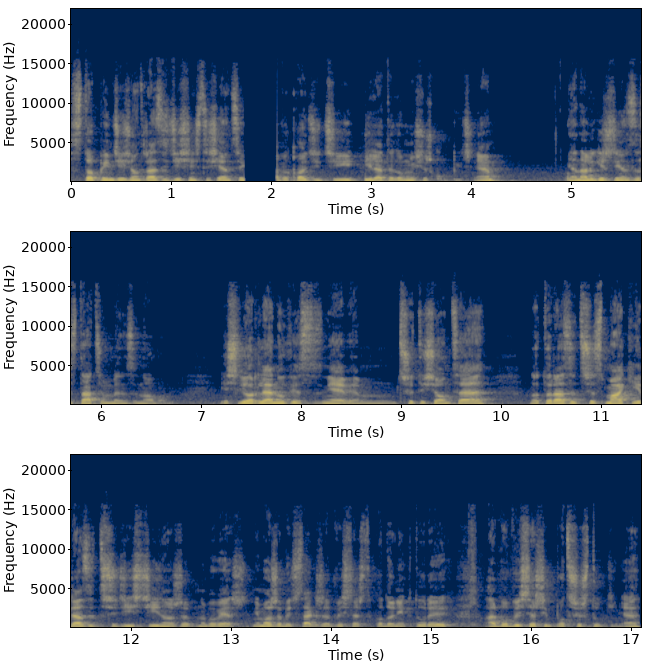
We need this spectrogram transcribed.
150 razy 10 tysięcy wychodzi ci ile tego musisz kupić, nie? I analogicznie jest ze stacją benzynową. Jeśli Orlenów jest, nie wiem, 3000, no to razy 3 smaki, razy 30, no, że, no bo wiesz, nie może być tak, że wyślesz tylko do niektórych, albo wyślesz im po 3 sztuki, nie?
